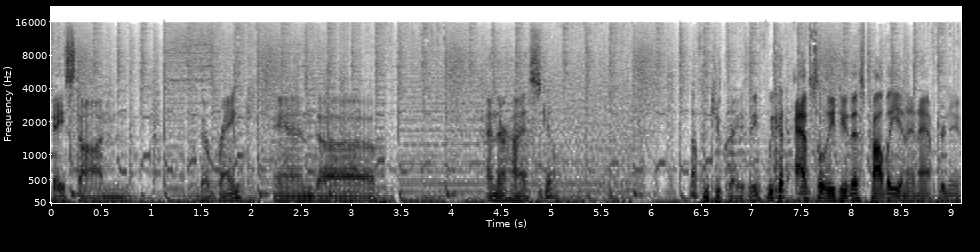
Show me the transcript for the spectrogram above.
based on their rank and, uh, and their highest skill. Nothing too crazy. We could absolutely do this probably in an afternoon.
